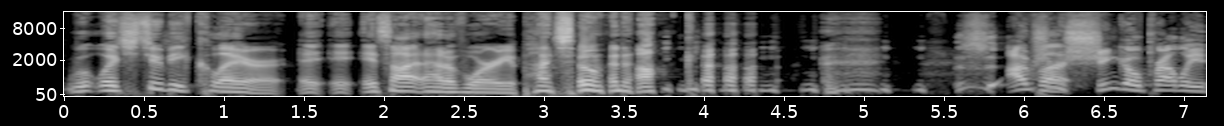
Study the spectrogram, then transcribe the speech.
Wh- Which, to be clear, i i- it's not out of worry. Pancho Managa. I'm sure Shingo probably.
